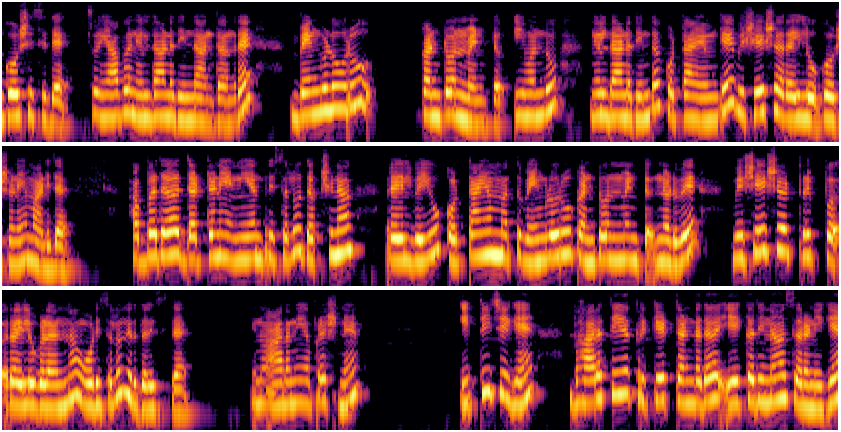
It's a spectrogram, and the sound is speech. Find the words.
ಘೋಷಿಸಿದೆ. ಸೊ, ಯಾವ ನಿಲ್ದಾಣದಿಂದ ಅಂತ ಅಂದರೆ ಬೆಂಗಳೂರು ಕಂಟೋನ್ಮೆಂಟ್ ಈ ಒಂದು ನಿಲ್ದಾಣದಿಂದ ಕೊಟ್ಟಾಯಂಗೆ ವಿಶೇಷ ರೈಲು ಘೋಷಣೆ ಮಾಡಿದೆ. ಹಬ್ಬದ ದಟ್ಟಣೆ ನಿಯಂತ್ರಿಸಲು ದಕ್ಷಿಣ ರೈಲ್ವೆಯು ಕೊಟ್ಟಾಯಂ ಮತ್ತು ಬೆಂಗಳೂರು ಕಂಟೋನ್ಮೆಂಟ್ ನಡುವೆ ವಿಶೇಷ ಟ್ರಿಪ್ ರೈಲುಗಳನ್ನು ಓಡಿಸಲು ನಿರ್ಧರಿಸಿದೆ. ಇನ್ನು ಆರನೆಯ ಪ್ರಶ್ನೆ, ಇತ್ತೀಚೆಗೆ ಭಾರತೀಯ ಕ್ರಿಕೆಟ್ ತಂಡದ ಏಕದಿನ ಸರಣಿಗೆ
